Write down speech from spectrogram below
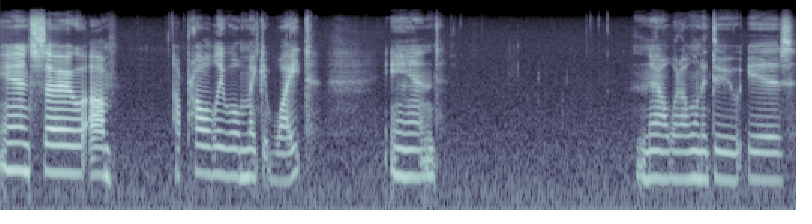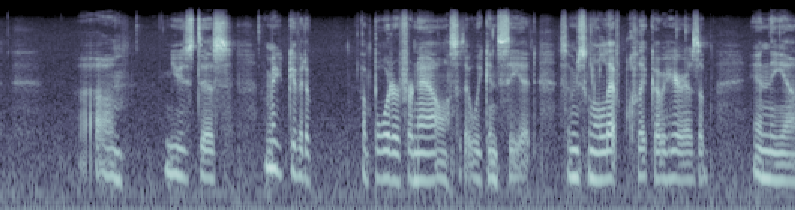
And so um, I probably will make it white. And now what I want to do is um, use this. Let me give it a, a border for now so that we can see it. So I'm just going to left click over here as a in the uh,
